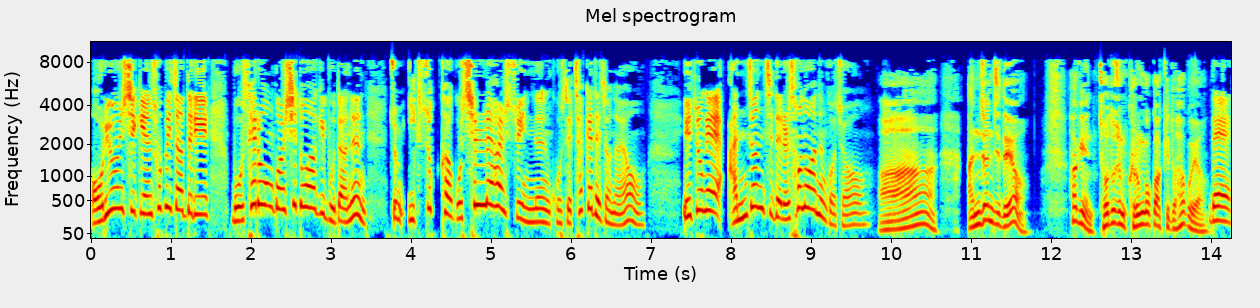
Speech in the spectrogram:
어려운 시기엔 소비자들이 뭐 새로운 걸 시도하기보다는 좀 익숙하고 신뢰할 수 있는 곳을 찾게 되잖아요. 일종의 안전지대를 선호하는 거죠. 아, 안전지대요? 하긴 저도 좀 그런 것 같기도 하고요. 네,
